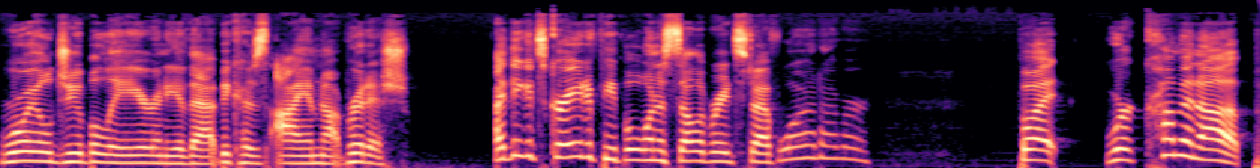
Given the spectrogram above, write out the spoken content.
royal jubilee or any of that because I am not British. I think it's great if people want to celebrate stuff, whatever. But we're coming up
